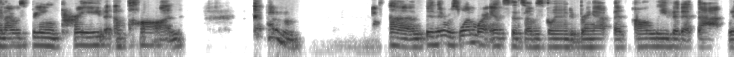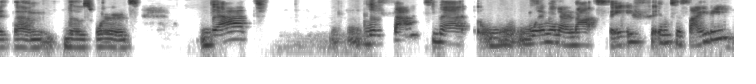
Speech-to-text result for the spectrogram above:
And I was being preyed upon. um, and there was one more instance I was going to bring up, but I'll leave it at that with um, those words. That the fact that women are not safe in society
